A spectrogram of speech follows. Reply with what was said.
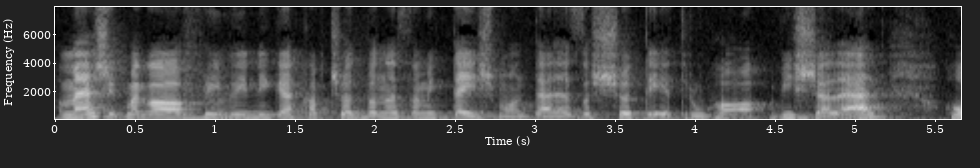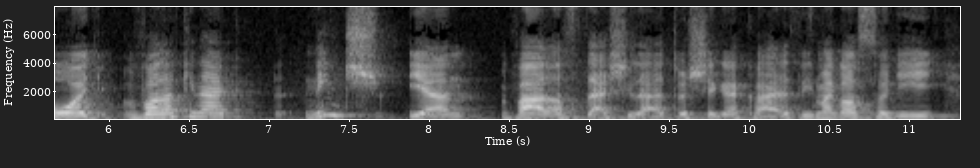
A másik meg a free bleedinggel kapcsolatban az, amit te is mondtál, ez a sötét ruha viselet, hogy valakinek nincs ilyen választási lehetősége kvázi, meg az, hogy így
